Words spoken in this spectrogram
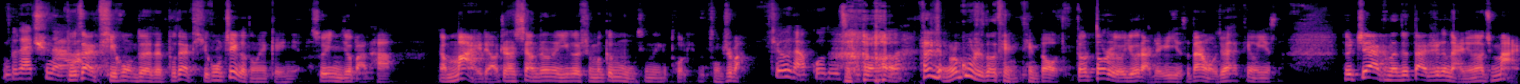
不再吃奶，不再提供，对对，不再提供这个东西给你了，所以你就把它要卖掉，这是象征着一个什么跟母亲的一个脱离。总之吧，这有点过度解读了。它整个故事都挺挺逗，都都是有有点这个意思，但是我觉得还挺有意思的。所以 Jack 呢就带着这个奶牛要去卖，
